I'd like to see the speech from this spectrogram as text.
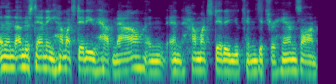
And then understanding how much data you have now and, and how much data you can get your hands on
